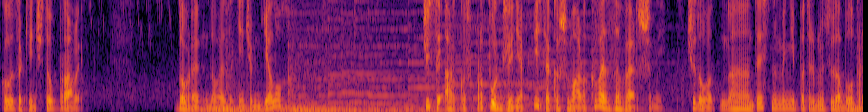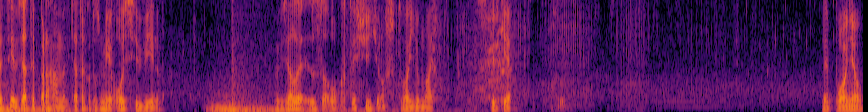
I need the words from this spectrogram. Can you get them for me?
коли закінчите вправи. Добре, давай закінчимо діалог. Чистий аркуш, пробудження, після кошмару, квест завершений. Чудово, е, десь на мені потрібно сюди було прийти, взяти пергамент. Я так розумію, ось він. Взяли за. Ох ти ж йош, твою мать. Скільки. Не поняв.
